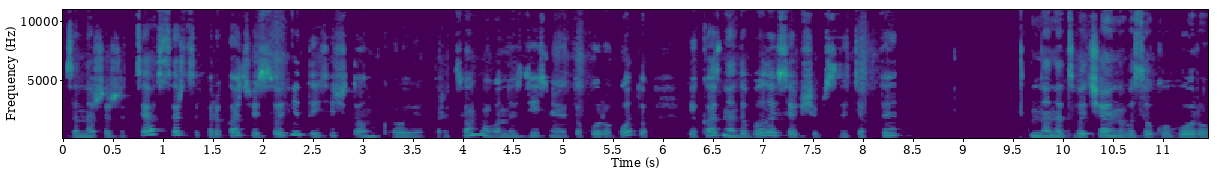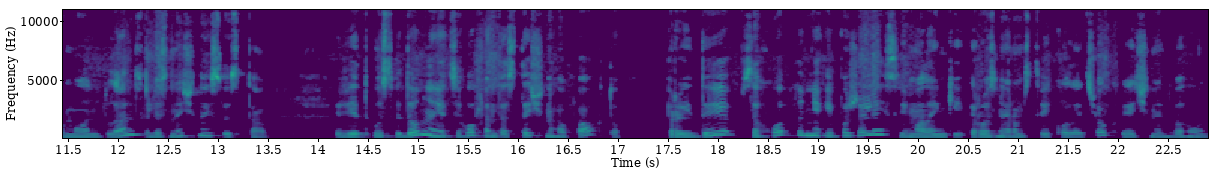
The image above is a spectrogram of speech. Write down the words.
За наше життя серце перекачує сотні тисяч тонн крові. При цьому воно здійснює таку роботу, яка знадобилася б, щоб затягти на надзвичайно високу гору Монблан залізничний сустав. Від усвідомлення цього фантастичного факту прийди в захоплення і пожалій свій маленький розміром з твій кулачок вічний двигун.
